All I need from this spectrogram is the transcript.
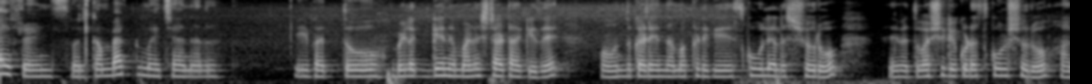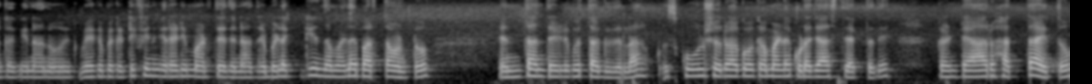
Hi friends welcome back to my channel ಇವತ್ತು ಬೆಳಗ್ಗೆನೆ ಮಳೆ ಸ್ಟಾರ್ಟ್ ಆಗಿದೆ. ಒಂದು ಕಡೆಯಿಂದ ಮಕ್ಕಳಿಗೆ ಸ್ಕೂಲೆಲ್ಲ ಶುರು. ಇವತ್ತು ವರ್ಷಿಗೆ ಕೂಡ ಸ್ಕೂಲ್ ಶುರು. ಹಾಗಾಗಿ ನಾನು ಬೇಗ ಬೇಗ ಟಿಫಿನ್ಗೆ ರೆಡಿ ಮಾಡ್ತಾ ಇದ್ದೇನೆ. ಆದರೆ ಬೆಳಗ್ಗೆಯಿಂದ ಮಳೆ ಬರ್ತಾ ಉಂಟು. ಎಂತ ಅಂತೇಳಿ ಗೊತ್ತಾಗೋದಿಲ್ಲ. ಸ್ಕೂಲ್ ಶುರು ಆಗುವಾಗ ಮಳೆ ಕೂಡ ಜಾಸ್ತಿ ಆಗ್ತದೆ. ಗಂಟೆ ಆರು ಹತ್ತಾಯಿತು.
